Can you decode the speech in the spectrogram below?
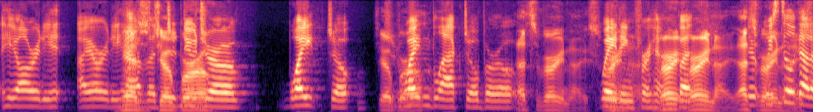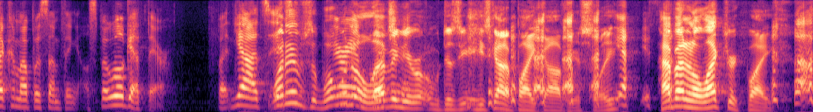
he already, I already have a Joe J- new Burrow. Joe, white Joe, Joe white and black Joe Burrow That's very nice. very waiting nice. for him. Very, but very nice. That's there- very we still nice. got to come up with something else, but we'll get there. But yeah, it's What it's is what would an eleven year old does he? He's got a bike, obviously. Yeah, How about an electric bike?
